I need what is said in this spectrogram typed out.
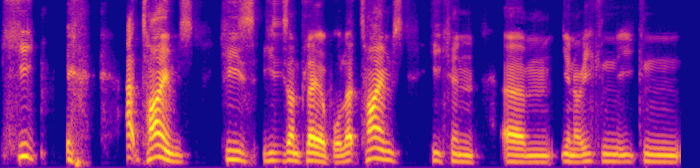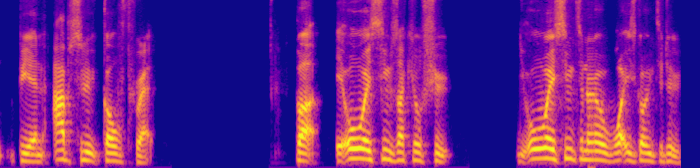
he at times he's he's unplayable. At times he can um you know he can he can be an absolute goal threat. But it always seems like he'll shoot. You always seem to know what he's going to do.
